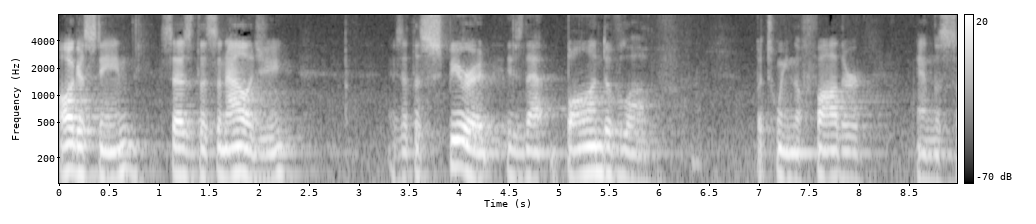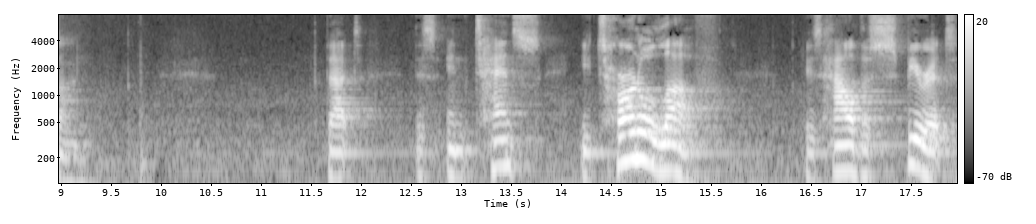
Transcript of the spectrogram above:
Augustine says this analogy is that the Spirit is that bond of love between the Father and the Son. That this intense, eternal love is how the Spirit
